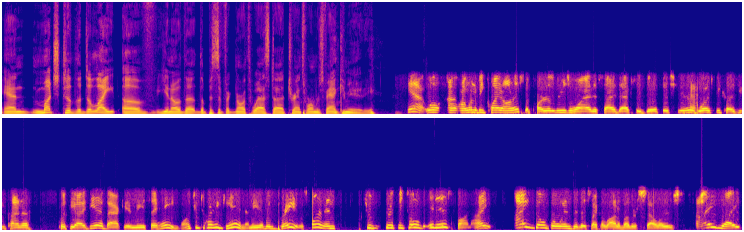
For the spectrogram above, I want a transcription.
and much to the delight of you know the the Pacific Northwest uh, Transformers fan community. Yeah, well, I, I'm to be quite honest. A part of the reason why I decided to actually do it this year was because you kind of put the idea back in me and say, hey, why don't you try again? I mean, it was great. It was fun. And truth be told, it is fun. I, I don't go into this like a lot of other sellers. I like,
